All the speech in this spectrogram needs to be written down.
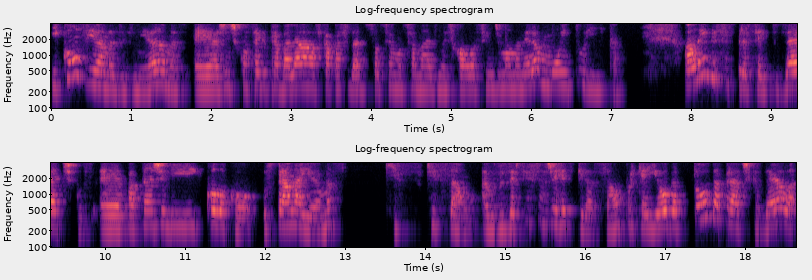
E com os yamas e os niyamas, é, a gente consegue trabalhar as capacidades socioemocionais na escola assim de uma maneira muito rica. Além desses preceitos éticos, é, Patanjali colocou os pranayamas, que, que são os exercícios de respiração, porque a yoga, toda a prática dela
